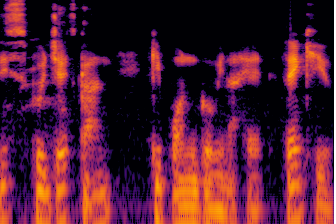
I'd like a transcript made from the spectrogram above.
this project can keep on going ahead. Thank you.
